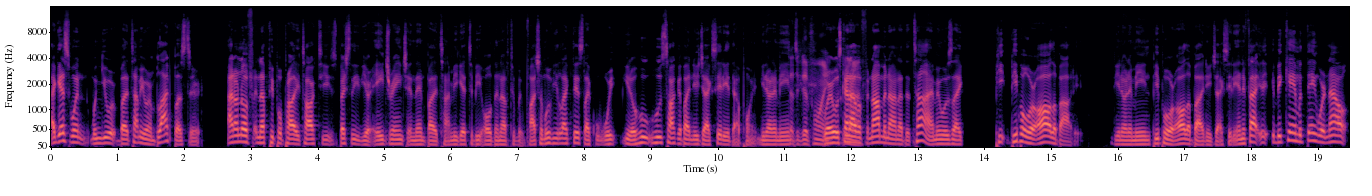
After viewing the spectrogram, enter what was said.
I guess when when you were by the time you were in Blockbuster, I don't know if enough people probably talk to you, especially your age range, and then by the time you get to be old enough to watch a movie like this, like we, you know, who who's talking about New Jack City at that point? You know what I mean? That's a good point. Where it was kind Yeah. of a phenomenon at the time. It was like pe- people were all about it. You know what I mean? People were all about New Jack City, and in fact, it, it became a thing where now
